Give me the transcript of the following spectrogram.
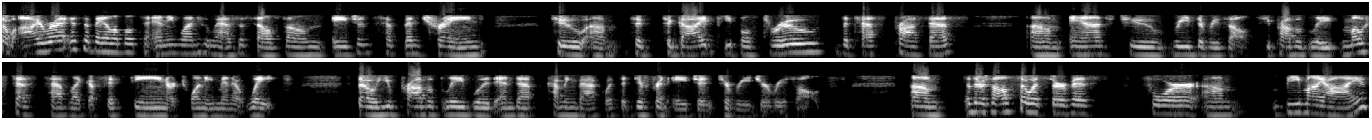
so Aira is available to anyone who has a cell phone. Agents have been trained to um, to to guide people through the test process um, and to read the results. You probably most tests have like a 15 or 20 minute wait. So you probably would end up coming back with a different agent to read your results. Um, there's also a service for um, Be My Eyes,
